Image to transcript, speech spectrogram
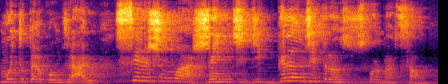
muito pelo contrário, seja um agente de grande transformação.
